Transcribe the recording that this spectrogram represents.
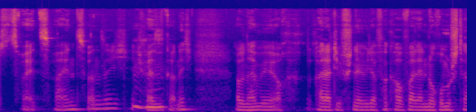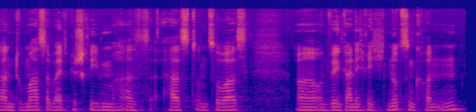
2022, ich mhm. weiß es gar nicht. Aber dann haben wir auch relativ schnell wieder verkauft, weil er nur rumstand, du Masterarbeit geschrieben hast, hast und sowas äh, und wir ihn gar nicht richtig nutzen konnten.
